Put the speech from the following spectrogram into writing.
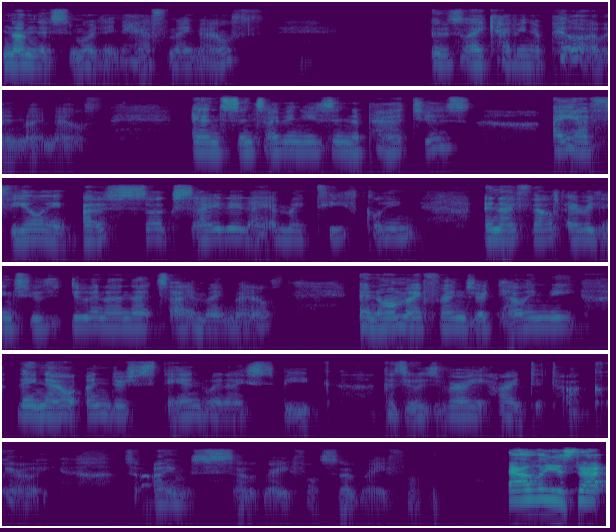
numbness in more than half my mouth. It was like having a pillow in my mouth. And since I've been using the patches, I have feeling. I was so excited. I had my teeth clean and I felt everything she was doing on that side of my mouth. And all my friends are telling me they now understand when I speak because it was very hard to talk clearly. So I'm so grateful, so grateful. Allie, is that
